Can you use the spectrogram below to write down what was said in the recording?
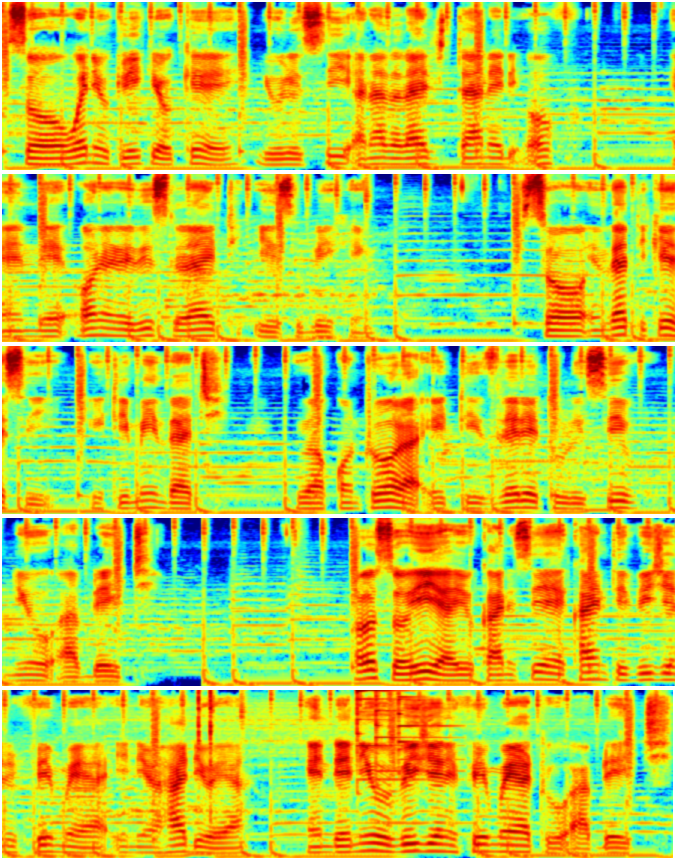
So when you click OK, you will see another light turned off and only this light is blinking. So in that case, it means that your controller it is ready to receive new update. Also here you can see a current vision firmware in your hardware and a new vision firmware to update.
